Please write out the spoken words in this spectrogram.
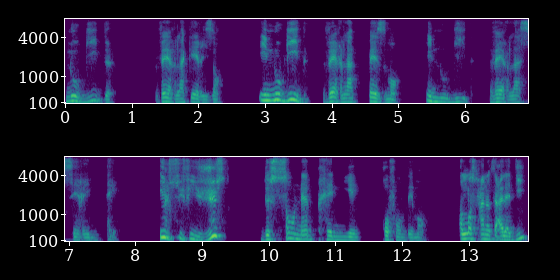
nous guide vers la guérison. Il nous guide vers l'apaisement. Il nous guide vers la sérénité. Il suffit juste de s'en imprégner profondément. Allah subhanahu wa ta'ala dit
